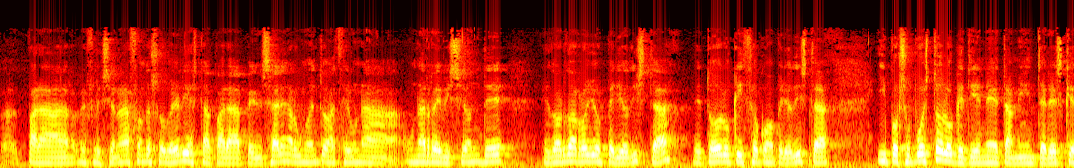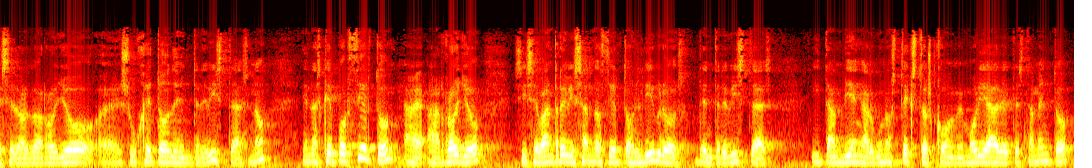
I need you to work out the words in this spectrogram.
eh, para reflexionar a fondo sobre él y hasta para pensar en algún momento en hacer una, una revisión de Eduardo Arroyo periodista, de todo lo que hizo como periodista y por supuesto lo que tiene también interés que es Eduardo Arroyo eh, sujeto de entrevistas, ¿no? En las que, por cierto, Arroyo, si se van revisando ciertos libros de entrevistas y también algunos textos como Memoria de Testamento,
